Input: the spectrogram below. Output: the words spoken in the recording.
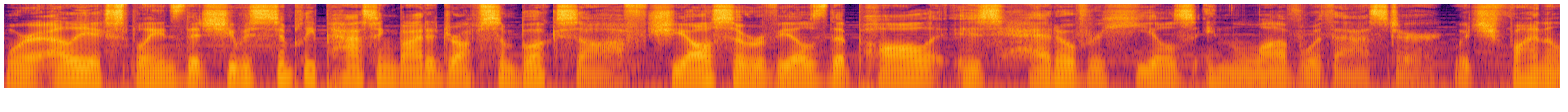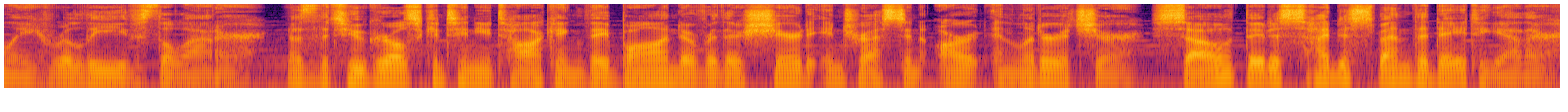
where Ellie explains that she was simply passing by to drop some books off. She also reveals that Paul is head over heels in love with Aster, which finally relieves the latter. As the two girls continue talking, they bond over their shared interest in art and literature, so they decide to spend the day together.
